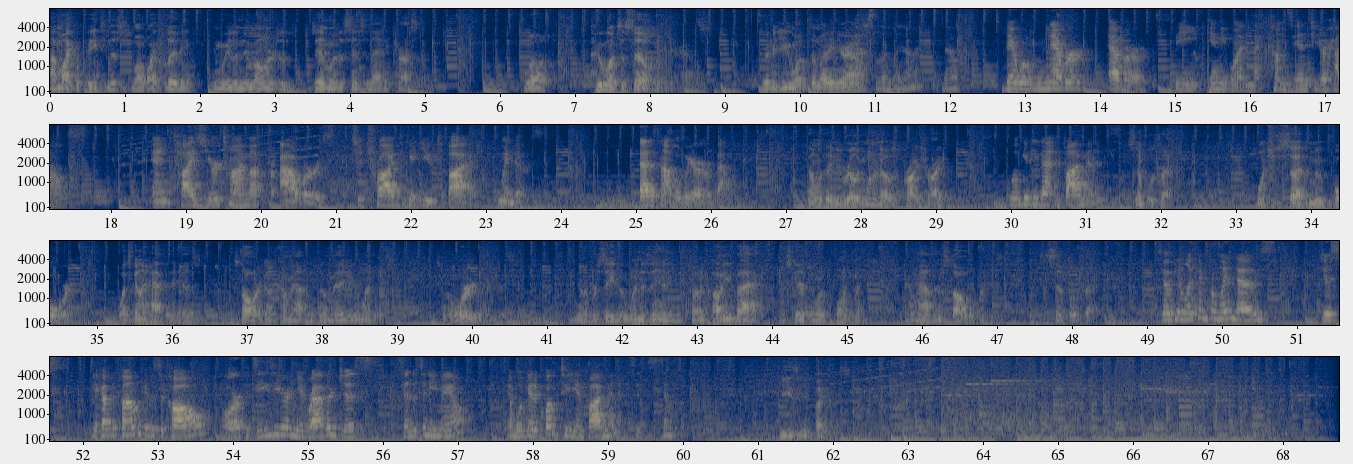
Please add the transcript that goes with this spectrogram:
I'm Michael Peach and this is my wife Libby and we're the new owners of Zen Windows of Cincinnati Trust. Well, who wants a salesman in your house? Libby, do you want somebody in your house? Absolutely not, no. There will never, ever be anyone that comes into your house and ties your time up for hours to try to get you to buy windows. That is not what we are about. The only thing you really want to know is the price, right? We'll give you that in five minutes. Simple as that. Once you decide to move forward, what's going to happen is installer's going to come out and he's going to measure your windows. He's going to order your windows. He's going to receive the windows in and he's going to call you back and schedule an appointment to come out and install the windows. It's as simple as that. So if you're looking for windows, just pick up the phone, give us a call, or if it's easier and you'd rather, just send us an email and we'll get a quote to you in five minutes. It's simple. Easy and painless.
